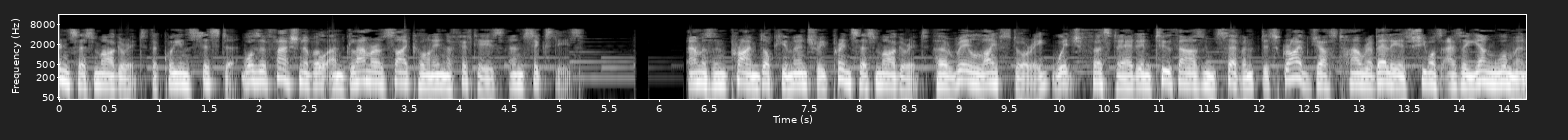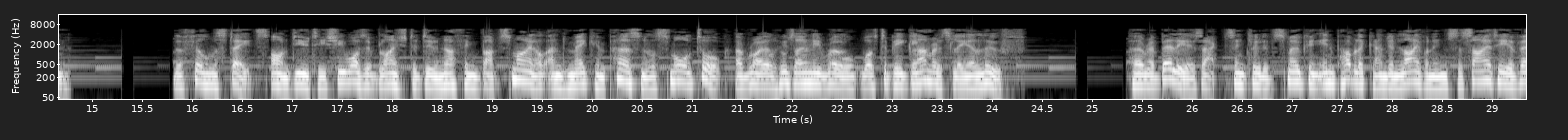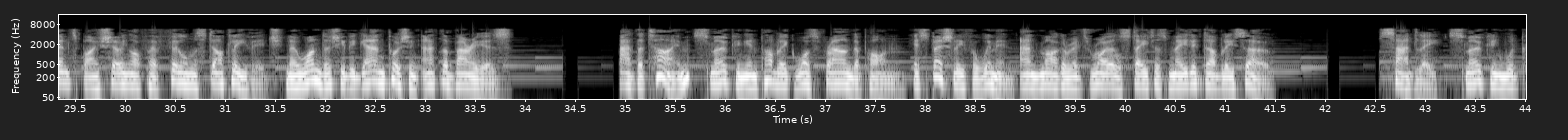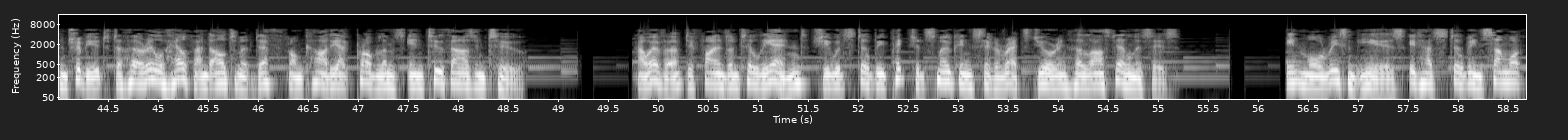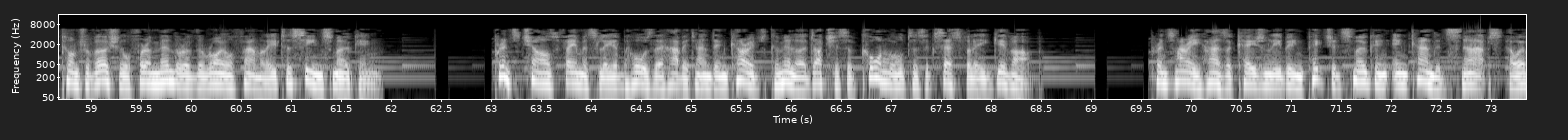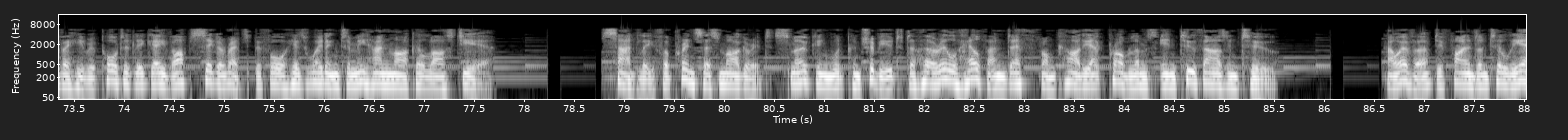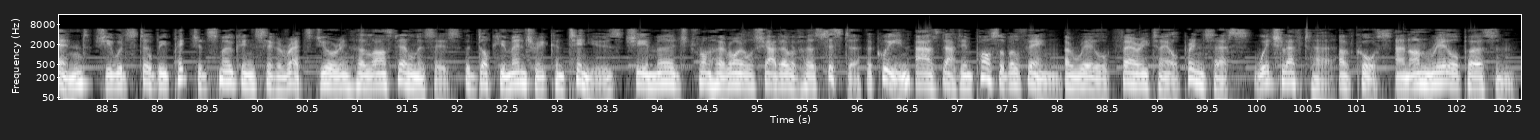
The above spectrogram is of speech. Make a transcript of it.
Princess Margaret, the Queen's sister, was a fashionable and glamorous icon in the 50s and 60s. Amazon Prime documentary Princess Margaret, her real-life story, which first aired in 2007, described just how rebellious she was as a young woman. The film states on duty she was obliged to do nothing but smile and make impersonal small talk, a royal whose only role was to be glamorously aloof. Her rebellious acts included smoking in public and enlivening society events by showing off her film star cleavage. No wonder she began pushing at the barriers. At the time, smoking in public was frowned upon, especially for women, and Margaret's royal status made it doubly so. Sadly, smoking would contribute to her ill health and ultimate death from cardiac problems in 2002. However, defined until the end, she would still be pictured smoking cigarettes during her last illnesses. In more recent years, it has still been somewhat controversial for a member of the royal family to seen smoking. Prince Charles famously abhors the habit and encouraged Camilla Duchess of Cornwall to successfully give up. Prince Harry has occasionally been pictured smoking in candid snaps, however he reportedly gave up cigarettes before his wedding to Meghan Markle last year. Sadly for Princess Margaret, smoking would contribute to her ill health and death from cardiac problems in 2002. However, defined until the end, she would still be pictured smoking cigarettes during her last illnesses. The documentary continues, she emerged from her royal shadow of her sister, the Queen, as that impossible thing, a real fairy tale princess, which left her, of course, an unreal person.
